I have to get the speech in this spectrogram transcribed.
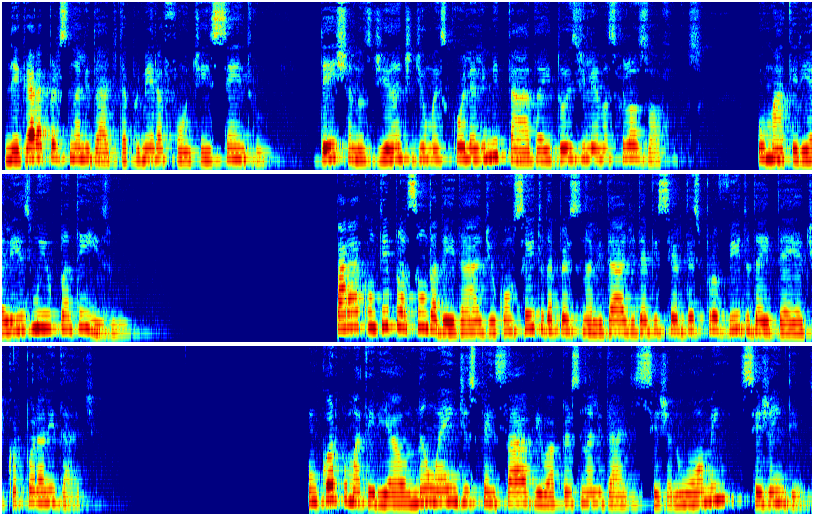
Negar a personalidade da primeira fonte e centro deixa-nos diante de uma escolha limitada e dois dilemas filosóficos: o materialismo e o panteísmo. Para a contemplação da deidade, o conceito da personalidade deve ser desprovido da ideia de corporalidade. Um corpo material não é indispensável à personalidade, seja no homem, seja em Deus.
